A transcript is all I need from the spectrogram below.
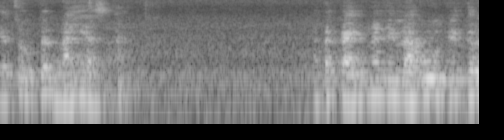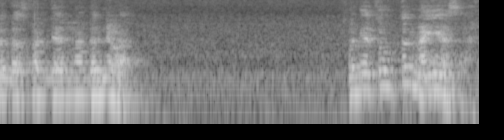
याचं उत्तर नाही असं. आता काहींना जे लागू जे करत असतात त्यांना धन्यवाद. पण याचं उत्तर नाही असं आहे.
